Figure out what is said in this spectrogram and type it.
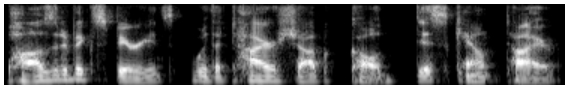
positive experience with a tire shop called Discount Tire.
